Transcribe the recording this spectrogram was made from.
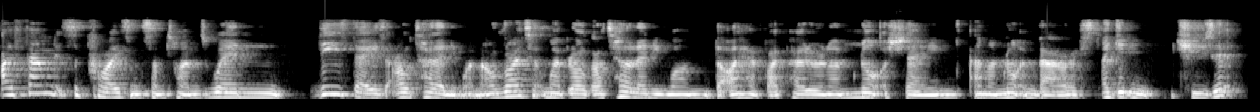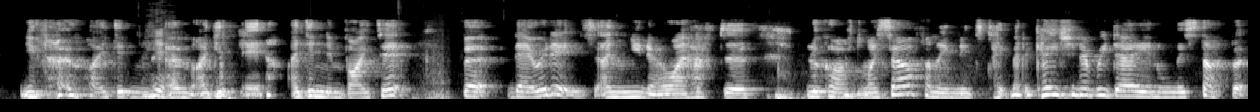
I found it surprising sometimes when these days I'll tell anyone, I'll write it on my blog, I'll tell anyone that I have bipolar and I'm not ashamed and I'm not embarrassed. I didn't choose it. You know, I didn't, yeah. um, I didn't, I didn't invite it, but there it is. And you know, I have to look after myself, and I need to take medication every day, and all this stuff. But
